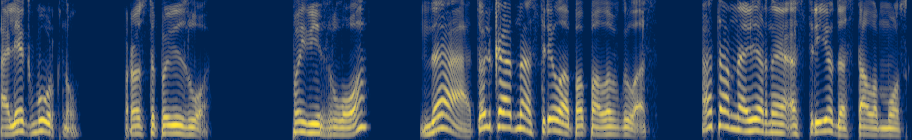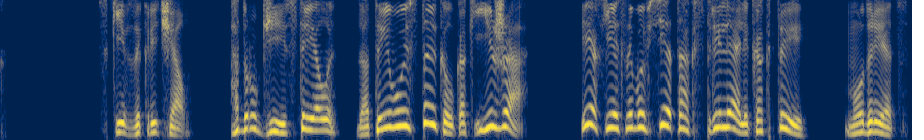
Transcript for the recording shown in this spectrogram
Олег буркнул. «Просто повезло». «Повезло?» «Да, только одна стрела попала в глаз. А там, наверное, острие достало мозг. Скиф закричал. «А другие стрелы? Да ты его истыкал, как ежа! Эх, если бы все так стреляли, как ты! Мудрец!»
